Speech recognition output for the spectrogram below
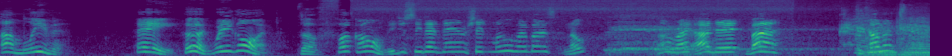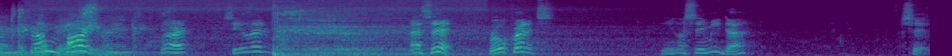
I'm leaving. Hey, Hood, where you going? The fuck home. Did you see that damn shit move? Everybody said, nope. Alright, I did. Bye. You coming? I'm party. Alright. See you later. That's it. Roll credits. You ain't gonna see me die. Shit.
